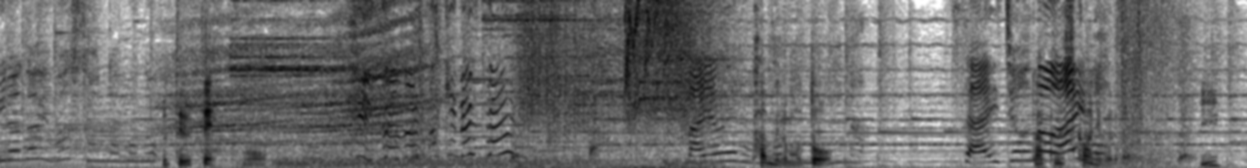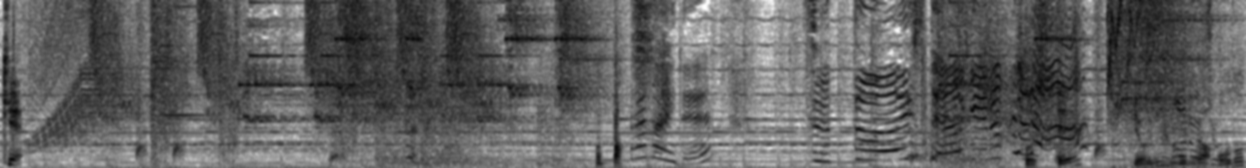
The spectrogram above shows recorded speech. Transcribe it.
いらないわそんなもの。打って打ってもひざまずきなさい。迷えるカメラもどう今最上のうダークネスカーニバルだ。いっけ。もう一発ずっとそしてヨリンゲルが踊っ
